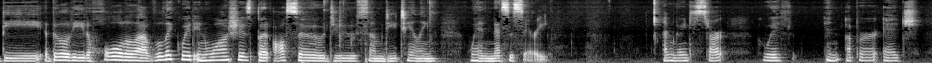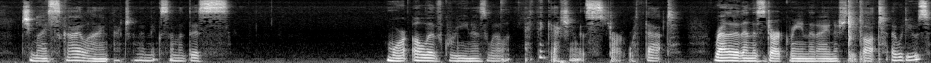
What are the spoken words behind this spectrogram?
the ability to hold a lot of liquid in washes, but also do some detailing when necessary. I'm going to start with an upper edge to my skyline. Actually, I'm going to mix some of this more olive green as well. I think actually I'm going to start with that rather than this dark green that I initially thought I would use.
